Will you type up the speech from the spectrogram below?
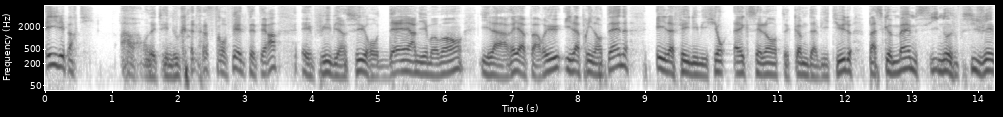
Et il est parti. Ah, on était nous catastrophés, etc. Et puis, bien sûr, au dernier moment, il a réapparu, il a pris l'antenne et il a fait une émission excellente comme d'habitude, parce que même si nos sujets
